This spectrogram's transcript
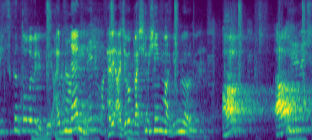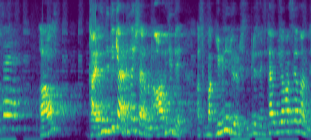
bir sıkıntı olabilir. Bir, ay bu Tamam, ne? binelim bakalım. Hani acaba başka bir şey mi var bilmiyorum yani. Al. Al. 23'te. Al. Tayfun dedi ki arkadaşlar bunu abi dedi. Aslında bak yemin ediyorum size biraz önce Tayfun yalan yalandı.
